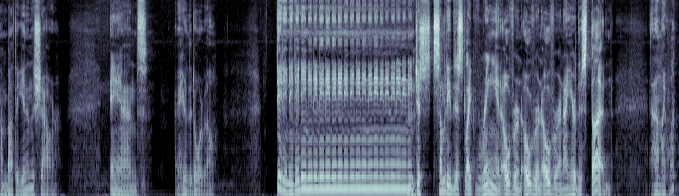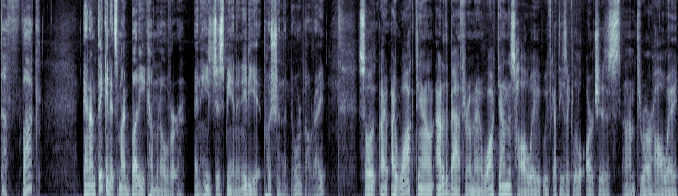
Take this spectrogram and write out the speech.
I'm about to get in the shower. And I hear the doorbell. Just somebody just like ringing it over and over and over. And I hear this thud. And I'm like, what the fuck? And I'm thinking it's my buddy coming over and he's just being an idiot pushing the doorbell, right? So I, I walk down out of the bathroom and I walk down this hallway. We've got these like little arches um, through our hallway,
